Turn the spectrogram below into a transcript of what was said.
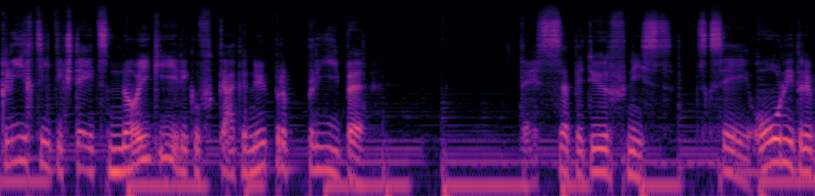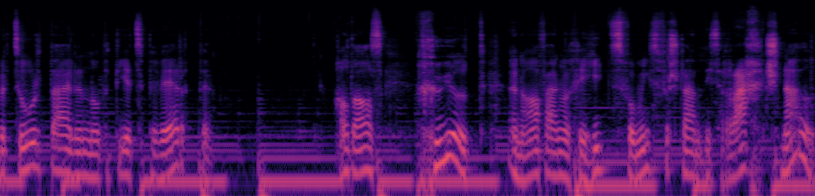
gleichzeitig stets neugierig auf Gegenüber bleiben, dessen Bedürfnis zu sehen, ohne darüber zu urteilen oder die zu bewerten. All das kühlt eine anfängliche Hitze von Missverständnis recht schnell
